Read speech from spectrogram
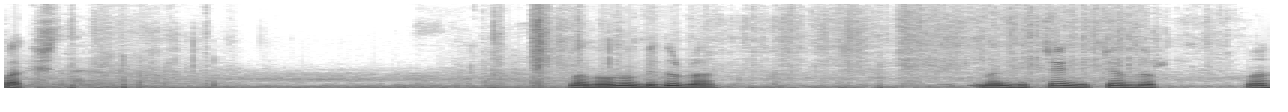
Bak işte. Lan oğlum bir dur lan. Lan gideceksin gideceksin dur. Hah.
